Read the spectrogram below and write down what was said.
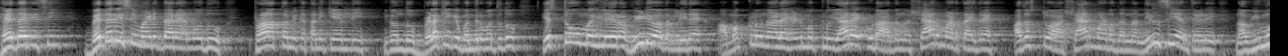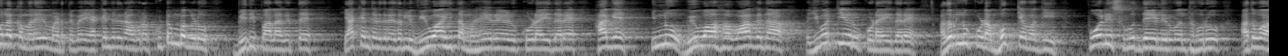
ಹೆದರಿಸಿ, ಬೆದರಿಸಿ ಮಾಡಿದ್ದಾರೆ ಅನ್ನೋದು ಪ್ರಾಥಮಿಕ ತನಿಖೆಯಲ್ಲಿ ಈಗ ಒಂದು ಬೆಳಕಿಗೆ ಬಂದಿರುವಂಥದ್ದು. ಎಷ್ಟೋ ಮಹಿಳೆಯರ ವಿಡಿಯೋ ಅದರಲ್ಲಿದೆ. ಆ ಮಕ್ಕಳು ನಾಳೆ ಹೆಣ್ಮಕ್ಳು ಯಾರೇ ಕೂಡ ಅದನ್ನು ಶೇರ್ ಮಾಡ್ತಾ ಇದ್ರೆ ಆದಷ್ಟು ಆ ಶೇರ್ ಮಾಡೋದನ್ನು ನಿಲ್ಲಿಸಿ ಅಂತೇಳಿ ನಾವು ಈ ಮೂಲಕ ಮನವಿ ಮಾಡ್ತೇವೆ. ಯಾಕೆಂದರೆ ಅವರ ಕುಟುಂಬಗಳು ಬೀದಿ ಪಾಲಾಗುತ್ತೆ. ಯಾಕೆಂತ ಹೇಳಿದ್ರೆ ಅದರಲ್ಲಿ ವಿವಾಹಿತ ಮಹಿಳೆಯರು ಕೂಡ ಇದ್ದಾರೆ. ಹಾಗೆ ಇನ್ನೂ ವಿವಾಹವಾಗದ ಯುವತಿಯರು ಕೂಡ ಇದ್ದಾರೆ. ಅದರಲ್ಲೂ ಕೂಡ ಮುಖ್ಯವಾಗಿ ಪೊಲೀಸ್ ಹುದ್ದೆಯಲ್ಲಿರುವಂತಹವರು ಅಥವಾ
